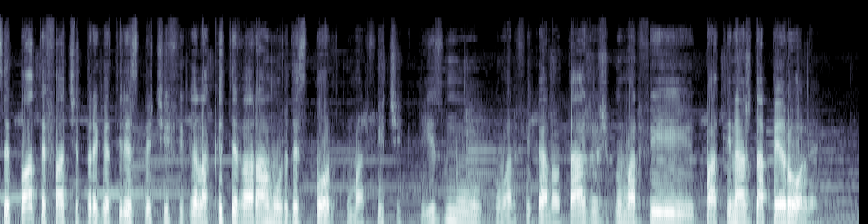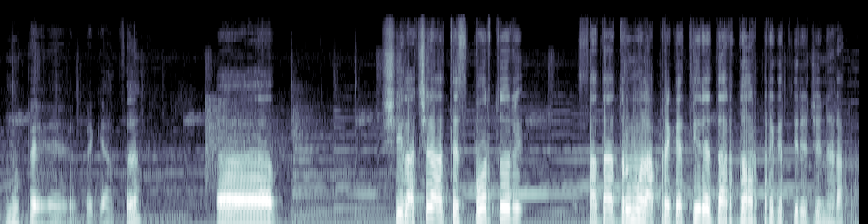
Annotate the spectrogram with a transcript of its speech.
se poate face pregătire specifică la câteva ramuri de sport, cum ar fi ciclismul, cum ar fi canotajul și cum ar fi patinaj, dar pe role, nu pe, pe gheață. Uh, și la celelalte sporturi s-a dat drumul la pregătire, dar doar pregătire generală.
